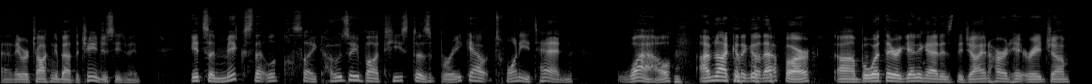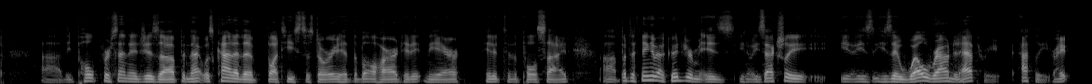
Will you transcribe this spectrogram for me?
Uh, they were talking about the changes he's made. It's a mix that looks like Jose Bautista's breakout 2010. Wow, I'm not going to go that far, uh, but what they were getting at is the giant hard hit rate jump. Uh, the pull percentage is up, and that was kind of the Bautista story. Hit the ball hard, hit it in the air, hit it to the pull side. Uh, but the thing about Goodrum is, you know, he's actually, you know, he's he's a well-rounded athlete. Athlete, right?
